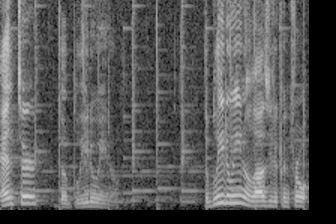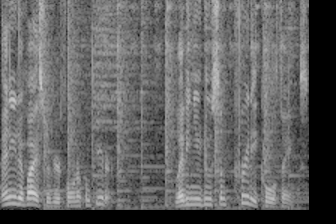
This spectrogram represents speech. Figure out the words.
Enter the BLEduino. The BLEduino allows you to control any device with your phone or computer, letting you do some pretty cool things.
